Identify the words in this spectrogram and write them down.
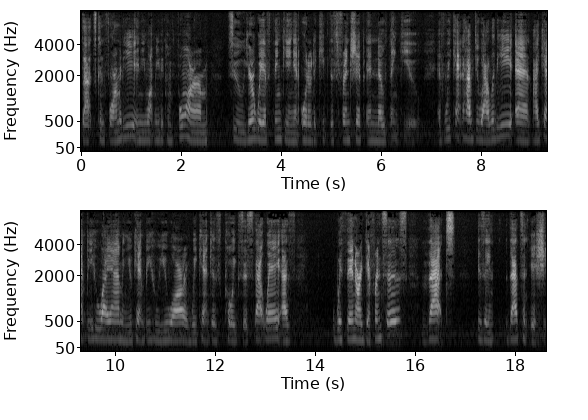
that's conformity, and you want me to conform to your way of thinking in order to keep this friendship and no thank you if we can't have duality and I can't be who I am and you can't be who you are and we can't just coexist that way as within our differences, that is a that's an issue.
